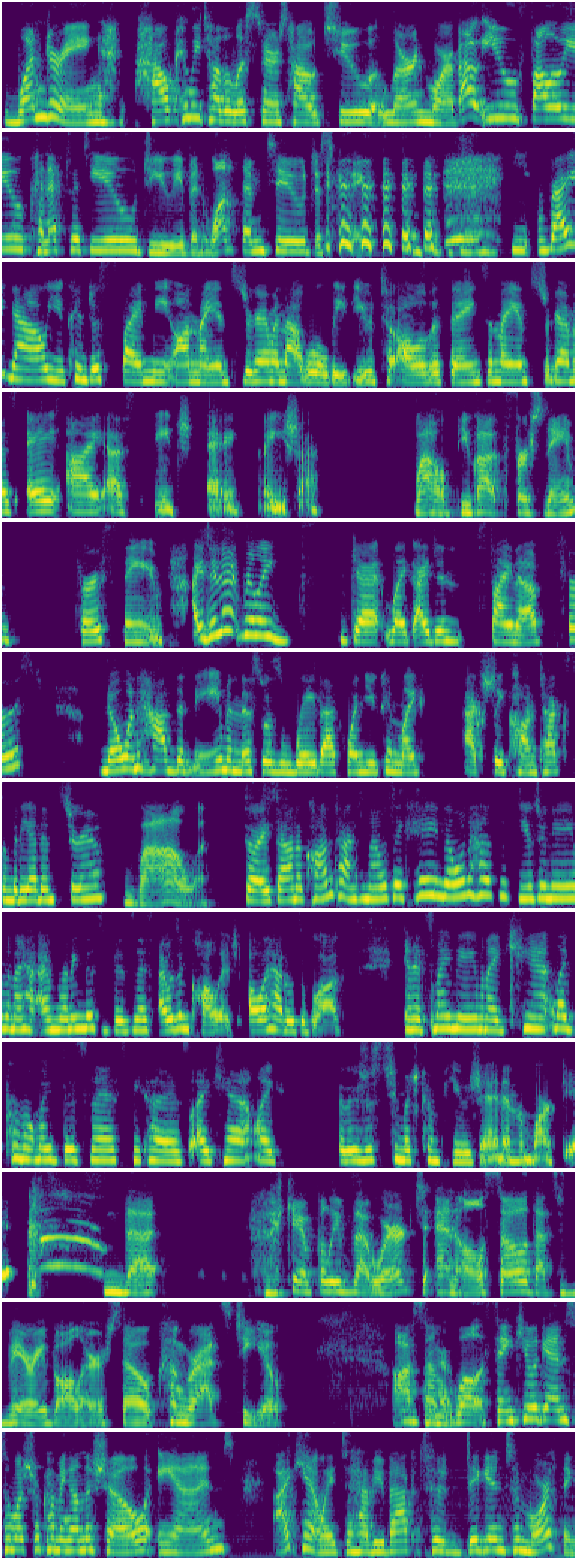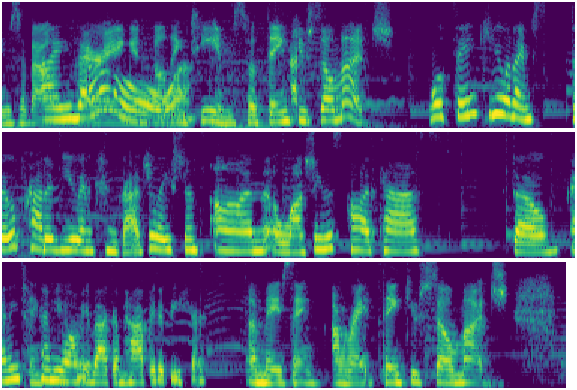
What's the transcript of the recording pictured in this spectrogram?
wondering how can we tell the listeners how to learn more about you, follow you, connect with you? Do you even want them to? Just right now, you can just find me on my Instagram, and that will lead you to all of the things. And my Instagram is A I S H A, Aisha. Wow, you got first name? First name. I didn't really get like I didn't sign up first. No one had the name, and this was way back when you can like actually contact somebody at Instagram. Wow. So I found a contact and I was like, hey, no one has this username and I, am running this business. I was in college. All I had was a blog and it's my name and I can't like promote my business because I can't like, there's just too much confusion in the market. that I can't believe that worked. And also, that's very baller. So, congrats to you. Awesome. Well, thank you again so much for coming on the show. And I can't wait to have you back to dig into more things about hiring and building teams. So thank you so much. Well, thank you. And I'm so proud of you. And congratulations on launching this podcast. So anytime you. you want me back, I'm happy to be here. Amazing. All right. Thank you so much.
